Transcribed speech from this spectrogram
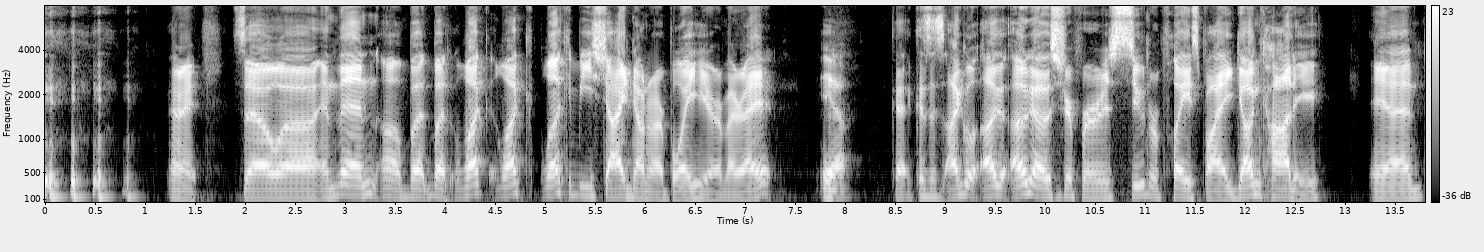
All right. So uh, and then oh, but but luck luck luck be shining on our boy here. Am I right? yeah. Because this Ugo, Ugo, stripper is soon replaced by a young hottie, and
